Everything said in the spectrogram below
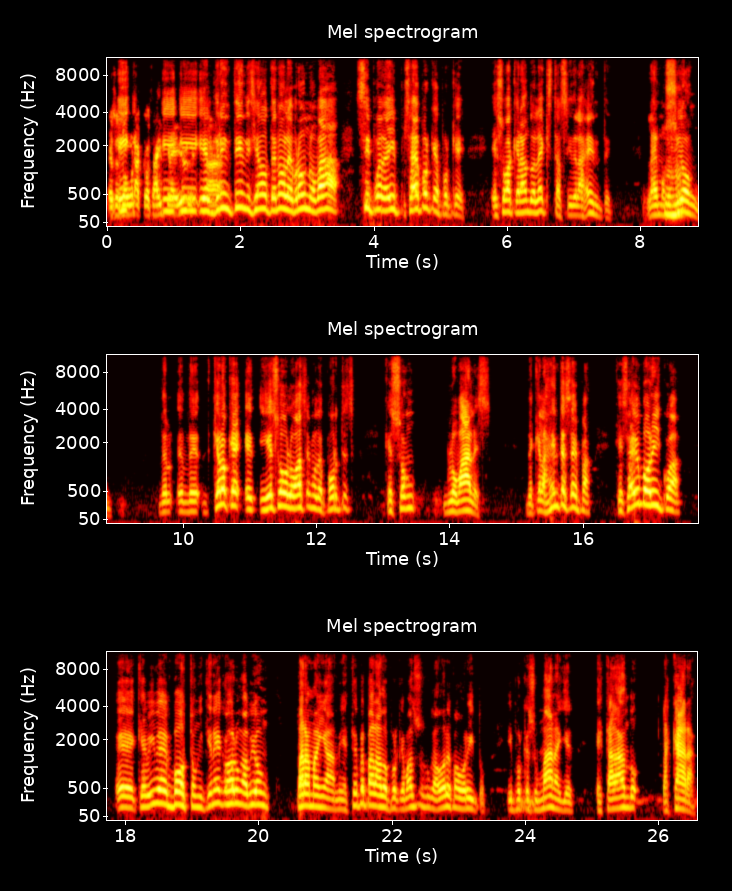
eso es una cosa increíble. Y, el. Dream Team diciéndote, no, LeBron no va, sí puede ir. ¿Sabe por qué? Porque eso va creando el éxtasis de la gente, la emoción. de, ¿qué lo que, eh, y eso lo hacen los deportes que son globales, de que la gente sepa que si hay un boricua eh, que vive en Boston y tiene que coger un avión para Miami, esté preparado porque van sus jugadores favoritos y porque su manager está dando la cara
